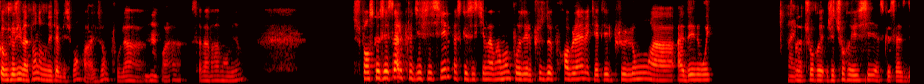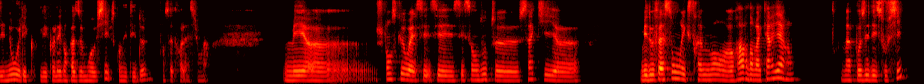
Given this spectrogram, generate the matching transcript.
comme je le vis maintenant dans mon établissement, par exemple, où là, euh, mmh voilà, ça va vraiment bien. Je pense que c'est ça le plus difficile, parce que c'est ce qui m'a vraiment posé le plus de problèmes et qui a été le plus long à, dénouer. J'ai toujours, réussi à ce que ça se dénoue, et les, collègues en face de moi aussi, parce qu'on était deux dans cette relation-là. Mais je pense que ouais, c'est sans doute ça qui, mais de façon extrêmement rare dans ma carrière. Hein. m'a posé des soucis,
